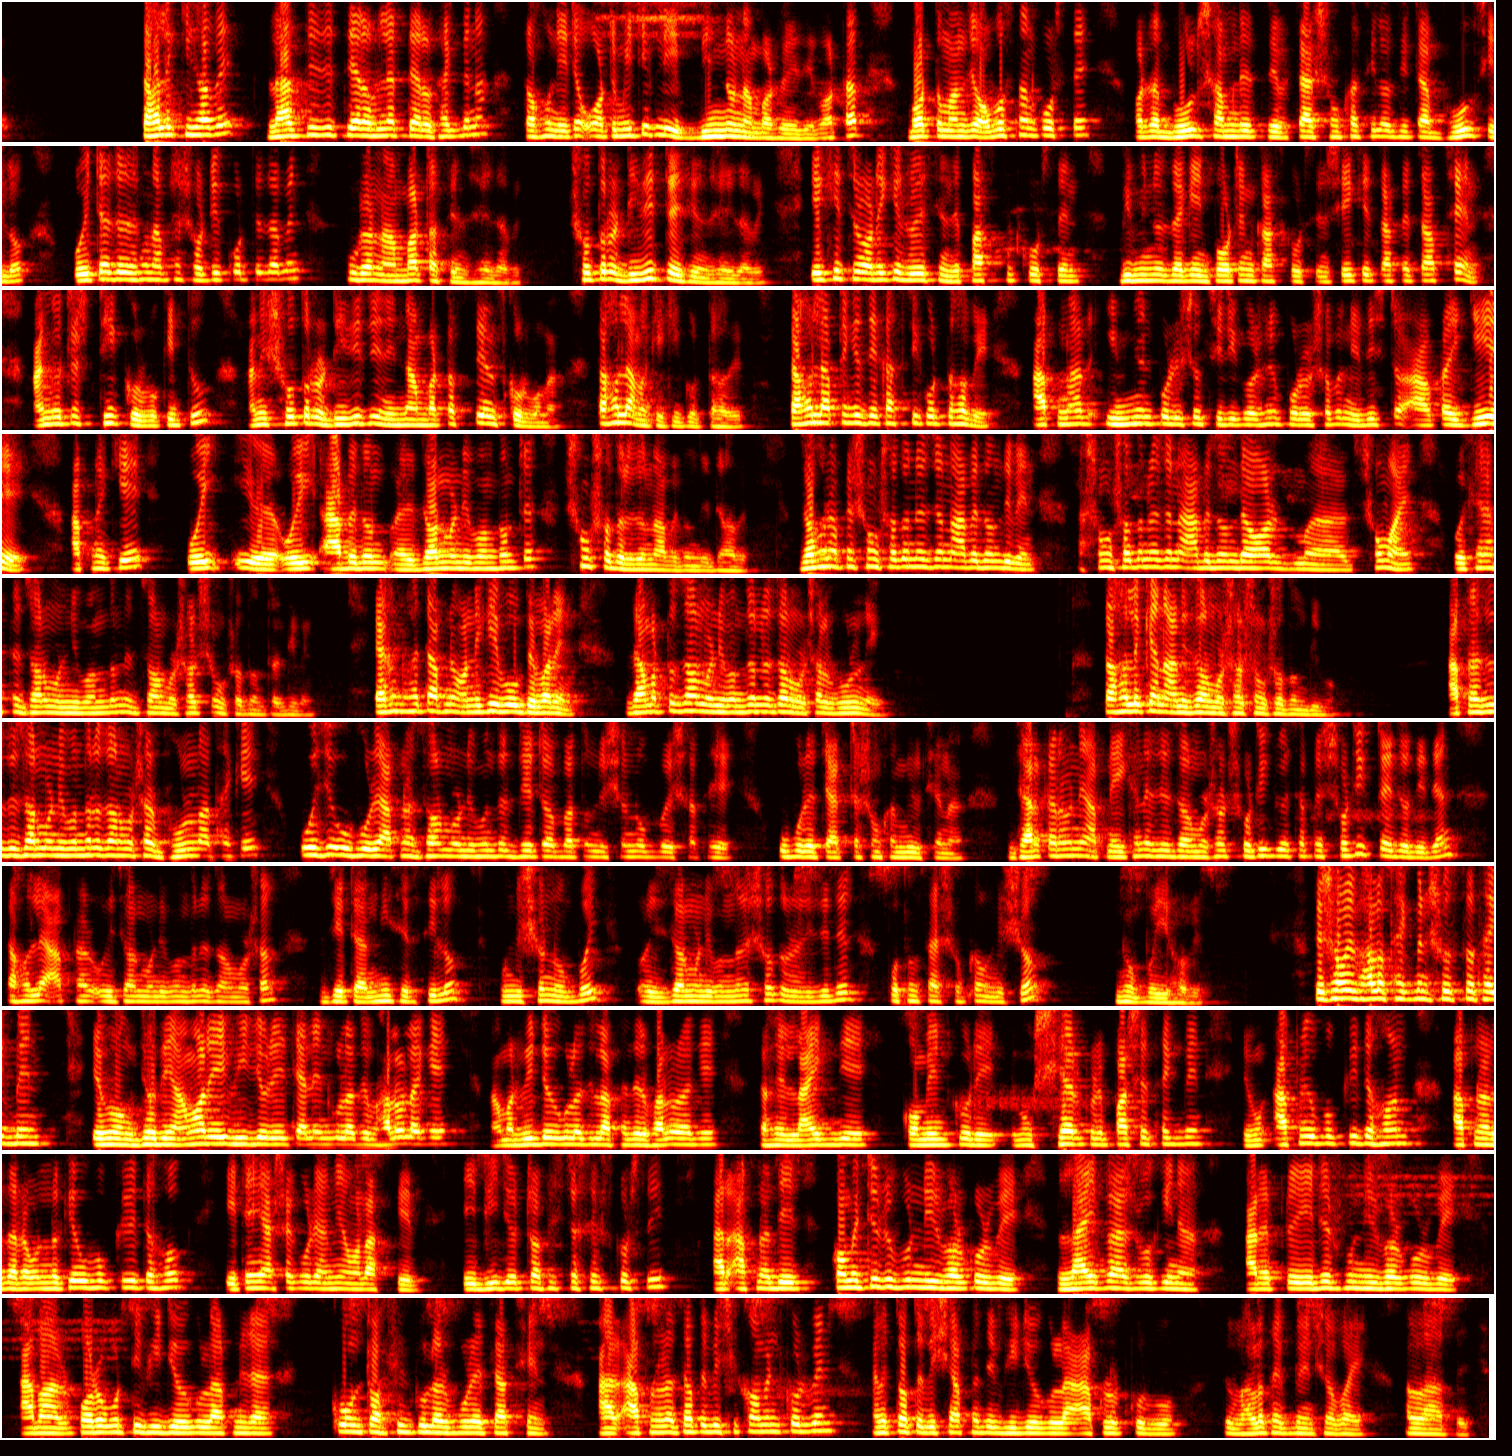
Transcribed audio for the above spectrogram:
তাহলে কি হবে? লাস্ট ডিজিট তেরো হলে আর তেরো থাকবে না, তখন এটা অটোমেটিকলি ভিন্ন নাম্বার হয়ে যাবে। অর্থাৎ বর্তমান যে অবস্থান করছে, অর্থাৎ ভুল সামনে যে চার সংখ্যা ছিল, যেটা ভুল ছিল, ওইটা যখন আপনি সঠিক করতে যাবেন, পুরো নাম্বারটা চেঞ্জ হয়ে যাবে। সতেরো ডিজিটটাই চেঞ্জ হয়ে যাবে। এক্ষেত্রে অনেকে রয়েছেন যে পাসপোর্ট করছেন, বিভিন্ন জায়গায় ইম্পর্টেন্ট কাজ করছেন, সেই ক্ষেত্রে আপনি চাচ্ছেন, আমি ওটা ঠিক করব, কিন্তু আমি সতেরো ডিজিটের নাম্বারটা চেঞ্জ করব না। তাহলে আমাকে কি করতে হবে? তাহলে আপনাকে যে কাজটি করতে হবে, আপনার ইউনিয়ন পরিষদ সিটি কর্পোরেশন পৌরসভা নির্দিষ্ট আওতায় গিয়ে আপনাকে ওই ওই আবেদন, জন্ম নিবন্ধনটা সংশোধনের জন্য আবেদন দিতে হবে। যখন আপনি সংশোধনের জন্য আবেদন দিবেন সংশোধনের জন্য আবেদন দেওয়ার সময় ওইখানে আপনি জন্ম নিবন্ধনের জন্মসাল সংশোধনটা দিবেন। এখন হয়তো আপনি অনেকেই বলতে পারেন যে আমার তো জন্ম নিবন্ধনের জন্মসাল ভুল নেই। তাহলে কেন আমি জন্মসাল সংশোধন দিব? আপনার যদি জন্ম নিবন্ধনের জন্মসাল ভুল না থাকে, ওই যে উপরে আপনার জন্ম নিবন্ধনের ডেট অফ বার্থ উনিশশো নব্বই সাথে উপরে চারটা সংখ্যা মিলছে না, যার কারণে আপনি এখানে যে জন্মসাল সঠিক রয়েছে, আপনি সঠিকটাই যদি দেন, তাহলে আপনার ওই জন্ম নিবন্ধনের জন্মসাল যেটা নিচের ছিল উনিশশো নব্বই, ওই জন্ম নিবন্ধনের সতেরো ডিজিটের প্রথম চার সংখ্যা উনিশশো নব্বই হবে। তো সবাই ভালো থাকবেন, সুস্থ থাকবেন, এবং যদি আমার এই ভিডিওর এই চ্যানেলগুলো যদি ভালো লাগে, আমার ভিডিওগুলো যদি আপনাদের ভালো লাগে, তাহলে লাইক দিয়ে কমেন্ট করে এবং শেয়ার করে পাশে থাকবেন এবং আপনি উপকৃত হন, আপনার দ্বারা অন্য কেউ উপকৃত হোক, এটাই আশা করি আমি আমার আজকের এই ভিডিও টপিকটা শেষ করছি। আর আপনাদের কমেন্টের উপর নির্ভর করবে লাইভে আসব কিনা, আর একটু এদের উপর নির্ভর করবে আমার পরবর্তী ভিডিওগুলো আপনারা কোন টপিকগুলোর উপরে চাচ্ছেন। আর আপনারা যত বেশি কমেন্ট করবেন, আমি তত বেশি আপনাদের ভিডিওগুলো আপলোড করব। তো ভালো থাকবেন সবাই, আল্লাহ হাফেজ।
